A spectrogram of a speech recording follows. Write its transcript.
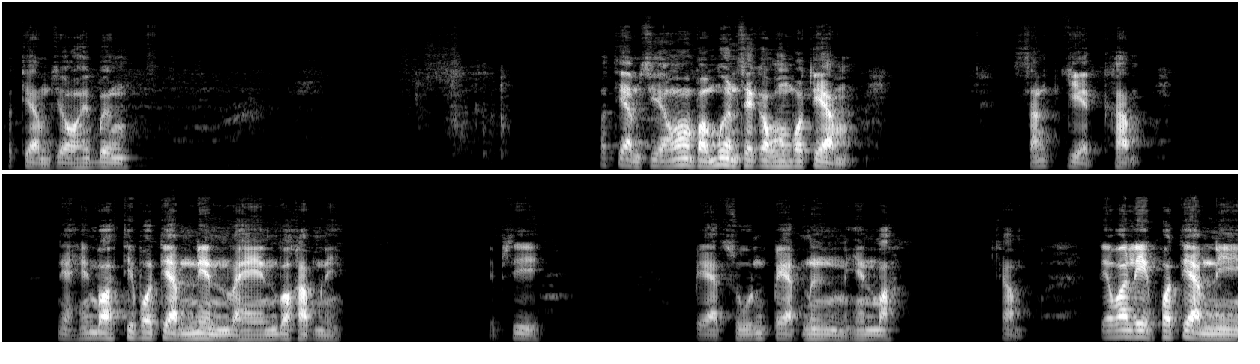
พ่อเตรียมจะเอาให้เบิ่งพ่อเตรียมเสิเอามาประเมินใส่กับของพ่อเตรียมสังเกตครับ เนี่ยเห็นบ่ที่พ่อเตรียมเน้นไว้เห็นบ่ครับนี่เอฟซีแปดศูนย์แปดหนึ่งเห็นบ่ครับ แต่ว่าเลขพ่อเตรียมนี่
